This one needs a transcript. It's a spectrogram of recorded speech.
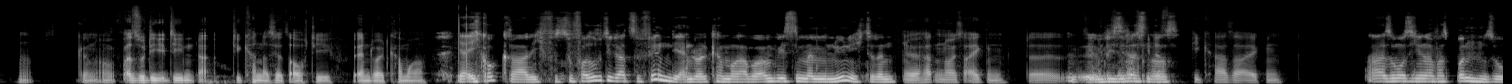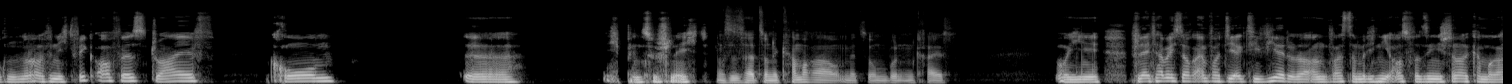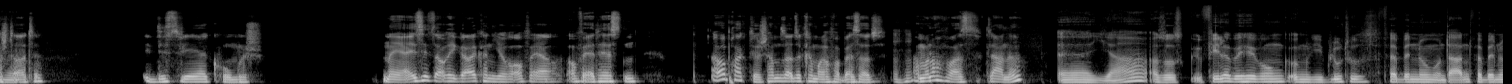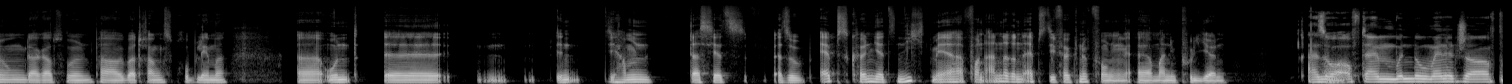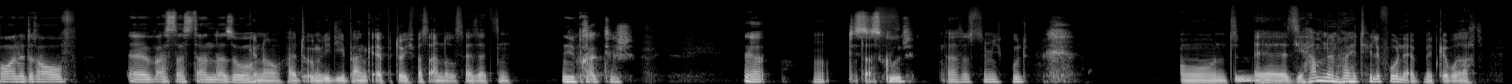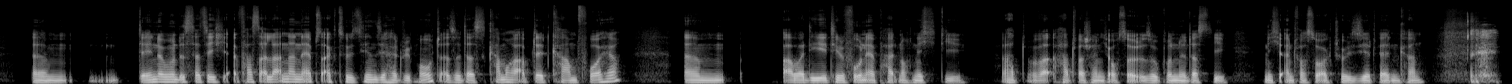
Genau. Also die, die, die kann das jetzt auch, die Android-Kamera. Ja, ich guck gerade, ich vers- versuche die gerade zu finden, die Android-Kamera, aber irgendwie ist die in meinem Menü nicht drin. Er hat ein neues Icon. Da Wie sieht das denn aus? Picasa-Icon. Also muss ich nach was Bunten suchen. Ne? Da finde ich Quick Office, Drive, Chrome. Äh, ich bin zu schlecht. Das ist halt so eine Kamera mit so einem bunten Kreis. Oh je. Vielleicht habe ich es auch einfach deaktiviert oder irgendwas, damit ich nie aus Versehen die Standardkamera Ja. Das wäre ja komisch. Naja, ist jetzt auch egal, kann ich auch auf Air, auf Air testen. Aber praktisch, haben sie also Kamera verbessert. Mhm. Haben wir noch was? Klar, ne? Äh, ja, also es, Fehlerbehebung, irgendwie Bluetooth-Verbindung und Datenverbindungen, da gab es wohl ein paar Übertragungsprobleme. Äh, und äh, in, die haben das jetzt, also Apps können jetzt nicht mehr von anderen Apps die Verknüpfung äh, manipulieren. Also Mhm. auf deinem Window Manager vorne drauf, äh, was das dann da so. Genau, halt irgendwie die Bank-App durch was anderes ersetzen. Wie praktisch. Ja, Ja, das, ist gut. Das ist ziemlich gut. Und äh, sie haben eine neue Telefon-App mitgebracht. Ähm, der Hintergrund ist tatsächlich, fast alle anderen Apps aktualisieren sie halt remote. Also das Kamera-Update kam vorher. Ähm, aber die Telefon-App halt noch nicht. Die hat, hat wahrscheinlich auch so, so Gründe, dass die nicht einfach so aktualisiert werden kann.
